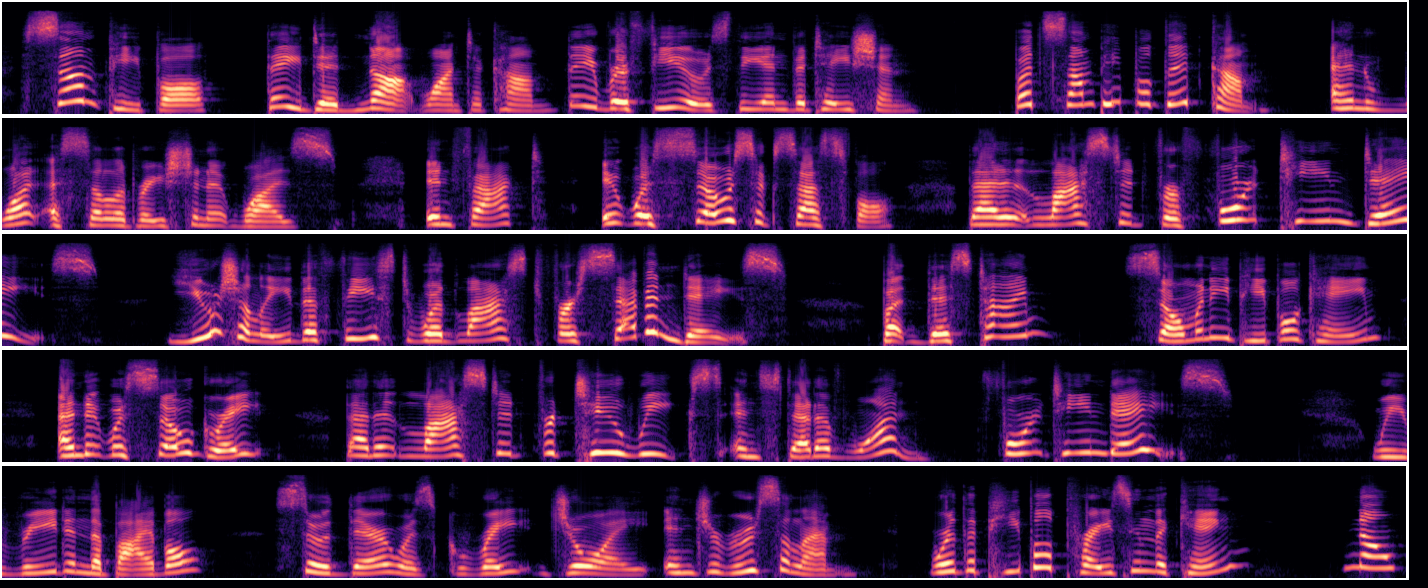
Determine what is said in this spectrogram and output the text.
Some people, they did not want to come. They refused the invitation. But some people did come. And what a celebration it was. In fact, it was so successful that it lasted for 14 days. Usually the feast would last for seven days. But this time, so many people came, and it was so great that it lasted for two weeks instead of one. 14 days we read in the Bible, so there was great joy in Jerusalem. Were the people praising the king? No,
